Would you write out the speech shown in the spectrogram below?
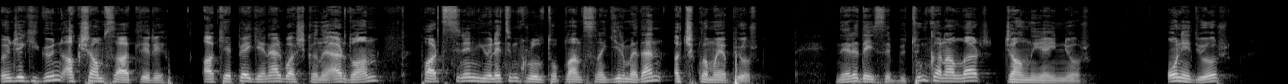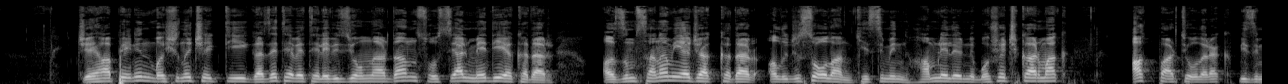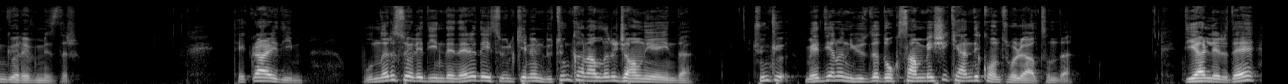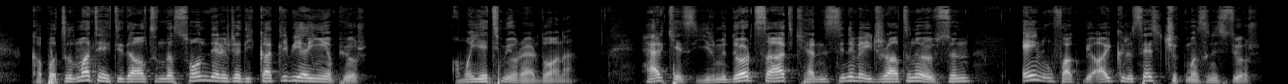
Önceki gün akşam saatleri AKP Genel Başkanı Erdoğan partisinin yönetim kurulu toplantısına girmeden açıklama yapıyor. Neredeyse bütün kanallar canlı yayınlıyor. O ne diyor? CHP'nin başını çektiği gazete ve televizyonlardan sosyal medyaya kadar azımsanamayacak kadar alıcısı olan kesimin hamlelerini boşa çıkarmak AK Parti olarak bizim görevimizdir. Tekrar edeyim. Bunları söylediğinde neredeyse ülkenin bütün kanalları canlı yayında. Çünkü medyanın %95'i kendi kontrolü altında. Diğerleri de kapatılma tehdidi altında son derece dikkatli bir yayın yapıyor. Ama yetmiyor Erdoğan'a. Herkes 24 saat kendisini ve icraatını övsün, en ufak bir aykırı ses çıkmasın istiyor.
